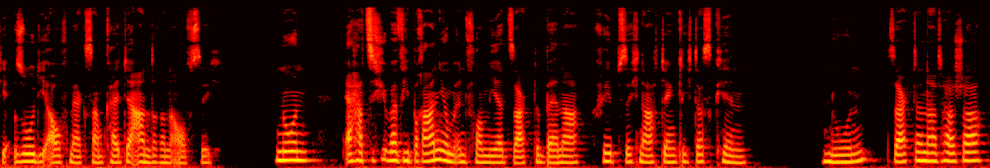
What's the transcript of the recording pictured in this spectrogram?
die, so die Aufmerksamkeit der anderen auf sich. Nun, er hat sich über Vibranium informiert, sagte Benner, rieb sich nachdenklich das Kinn. Nun, sagte Natascha,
